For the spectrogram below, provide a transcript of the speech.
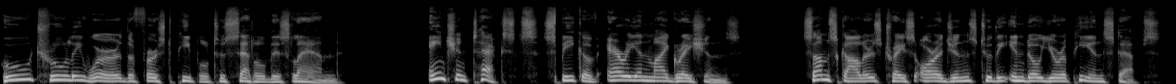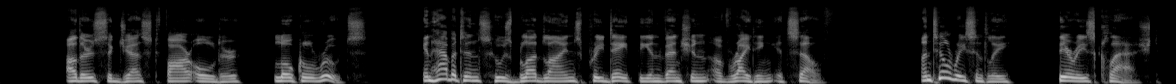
Who truly were the first people to settle this land? Ancient texts speak of Aryan migrations. Some scholars trace origins to the Indo-European steppes. Others suggest far older, local roots, inhabitants whose bloodlines predate the invention of writing itself. Until recently, theories clashed,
